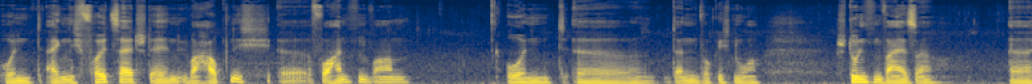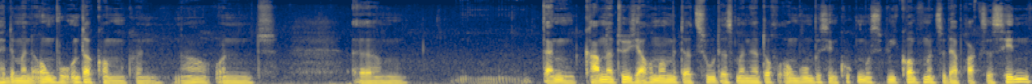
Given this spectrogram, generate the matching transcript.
und eigentlich Vollzeitstellen überhaupt nicht äh, vorhanden waren und äh, dann wirklich nur stundenweise äh, hätte man irgendwo unterkommen können. Ne? Und ähm, dann kam natürlich auch immer mit dazu, dass man ja doch irgendwo ein bisschen gucken muss, wie kommt man zu der Praxis hin.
